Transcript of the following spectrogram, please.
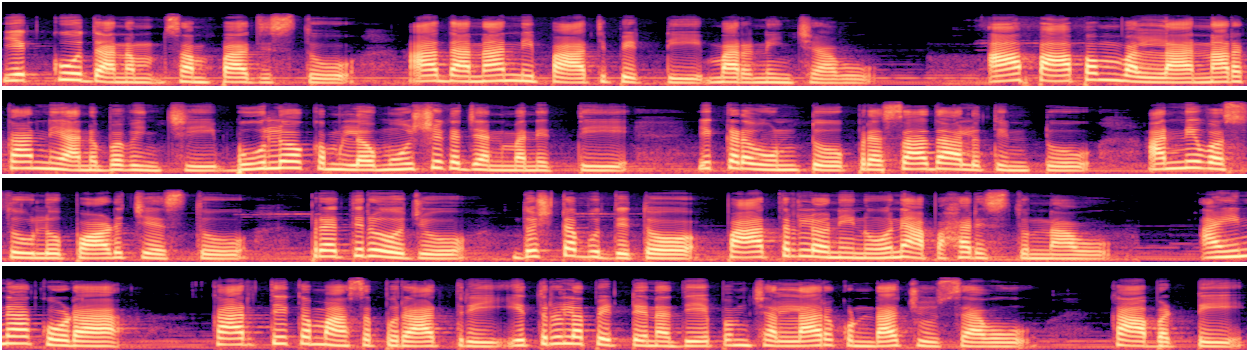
ఎక్కువ ధనం సంపాదిస్తూ ఆ ధనాన్ని పాతిపెట్టి మరణించావు. ఆ పాపం వల్ల నరకాన్ని అనుభవించి భూలోకంలో మూషిక జన్మనెత్తి ఇక్కడ ఉంటూ ప్రసాదాలు తింటూ అన్ని వస్తువులు పాడు చేస్తూ ప్రతిరోజు దుష్టబుద్ధితో పాత్రలోని నూనె అపహరిస్తున్నావు. అయినా కూడా కార్తీక మాసపు రాత్రి ఇతరుల పెట్టిన దీపం చల్లారకుండా చూశావు. కాబట్టి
